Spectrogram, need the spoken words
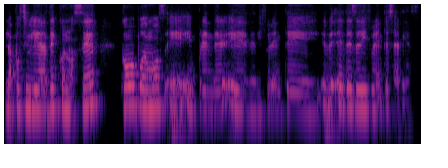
la posibilidad de conocer cómo podemos eh, emprender eh, de diferente, desde diferentes áreas.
